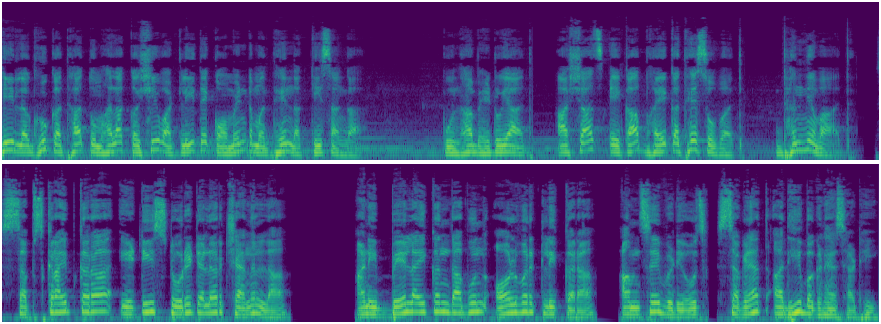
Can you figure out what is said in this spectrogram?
ही लघुकथा तुम्हाला कशी वाटली ते कॉमेंटमध्ये नक्की सांगा. पुन्हा भेटूयात अशाच एका भयकथेसोबत. धन्यवाद. सबस्क्राईब करा एटी स्टोरी टेलर चॅनलला आणि बेल आयकन दाबून ऑलवर क्लिक करा. आमचे व्हिडिओज सगळ्यात आधी बघण्यासाठी.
